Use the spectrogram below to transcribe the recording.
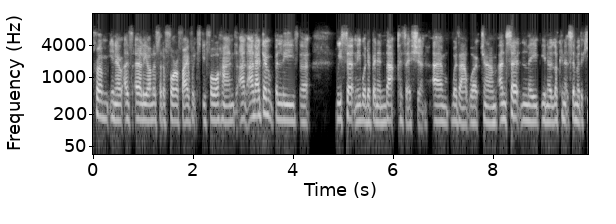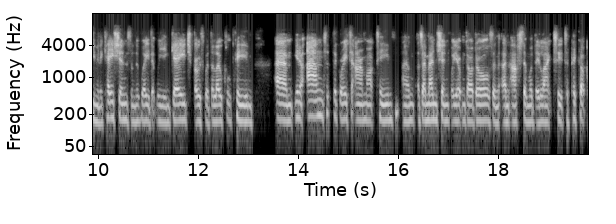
from you know as early on as sort of four or five weeks beforehand. And, and i don't believe that we certainly would have been in that position um, without workjam. And certainly you know looking at some of the communications and the way that we engage both with the local team um, you know and the greater aramark team um, as i mentioned we opened our doors and, and asked them would they like to to pick up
